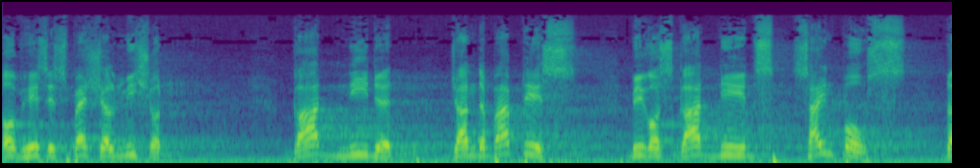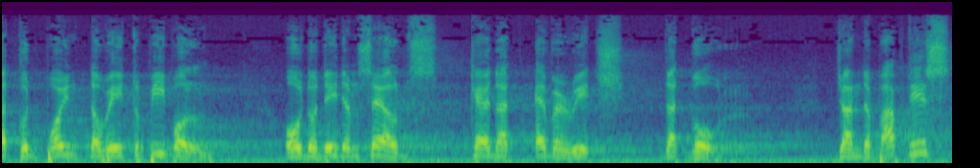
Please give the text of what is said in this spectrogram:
of his special mission. God needed John the Baptist because God needs signposts that could point the way to people, although they themselves cannot ever reach that goal. John the Baptist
